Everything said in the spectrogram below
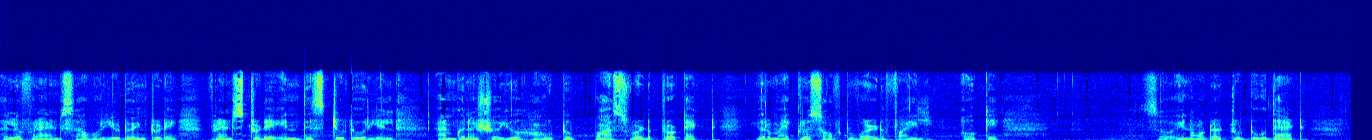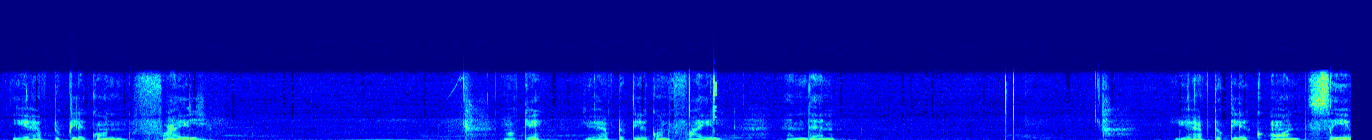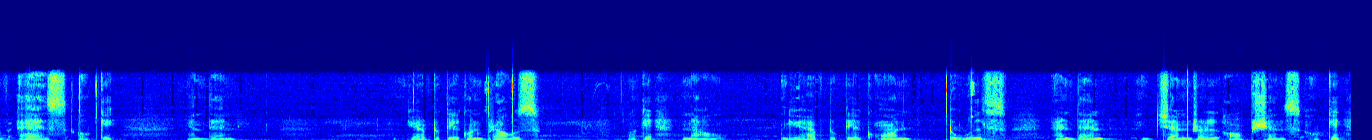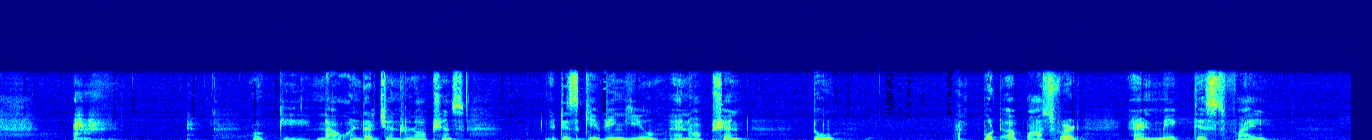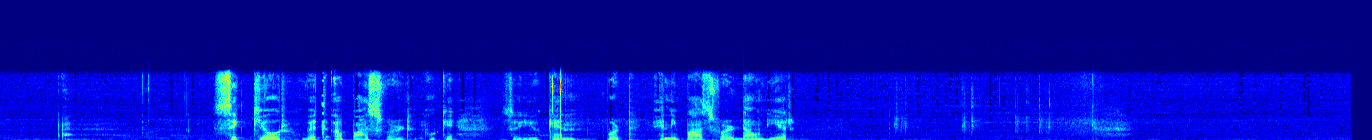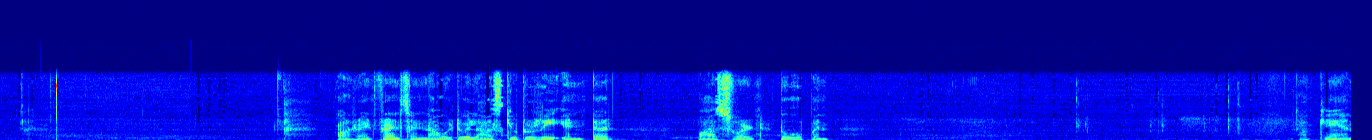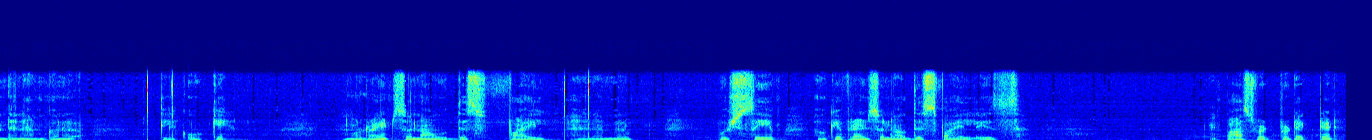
hello friends how are you doing today? Friends today in this tutorial I'm gonna show you how to password protect your Microsoft Word file okay? So in order to do that you have to click on file okay? You have to click on file and then you have to click on save as okay? And then you have to click on browse okay? Now you have to click on tools and then general options okay? Okay now under general options it is giving you an option to put a password and make this file secure with a password okay? So you can put any password down here? Alright friends and now it will ask you to re-enter password to open. Okay and then I'm gonna click OK. Alright so now this file and I'm gonna push save okay friends so now this file is password protected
